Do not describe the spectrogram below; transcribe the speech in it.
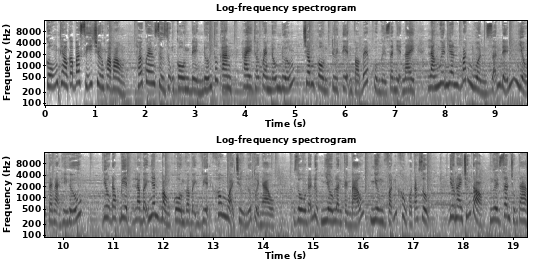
Cũng theo các bác sĩ chuyên khoa bỏng, thói quen sử dụng cồn để nướng thức ăn hay thói quen nấu nướng, châm cồn tùy tiện vào bếp của người dân hiện nay là nguyên nhân bắt nguồn dẫn đến nhiều tai nạn hy hữu. Điều đặc biệt là bệnh nhân bỏng cồn vào bệnh viện không ngoại trừ lứa tuổi nào dù đã được nhiều lần cảnh báo nhưng vẫn không có tác dụng. Điều này chứng tỏ người dân chúng ta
